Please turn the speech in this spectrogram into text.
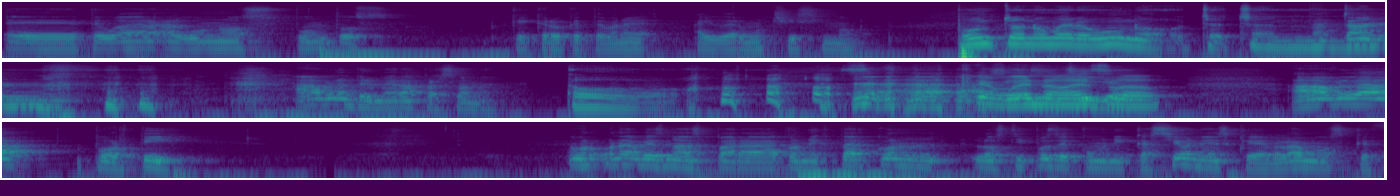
Eh, te voy a dar algunos puntos que creo que te van a ayudar muchísimo. Punto número uno. Chachan. Habla en primera persona. Oh. Qué bueno eso. Habla por ti. Una vez más, para conectar con los tipos de comunicaciones que hablamos, que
